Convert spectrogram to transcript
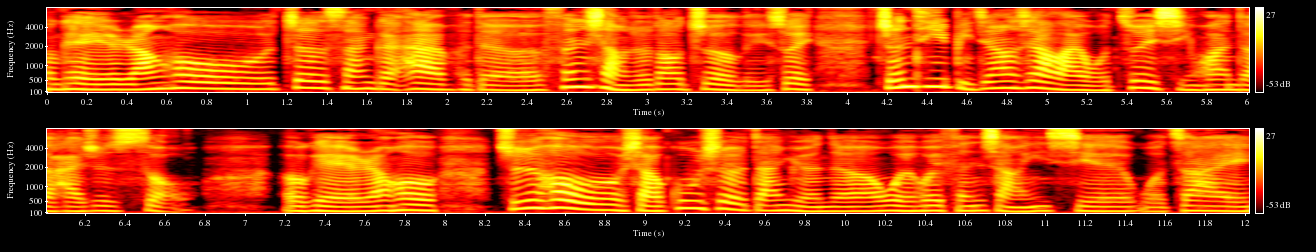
OK，然后这三个 App 的分享就到这里，所以整体比较下来，我最喜欢的还是 Soul。OK，然后之后小故事的单元呢，我也会分享一些我在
